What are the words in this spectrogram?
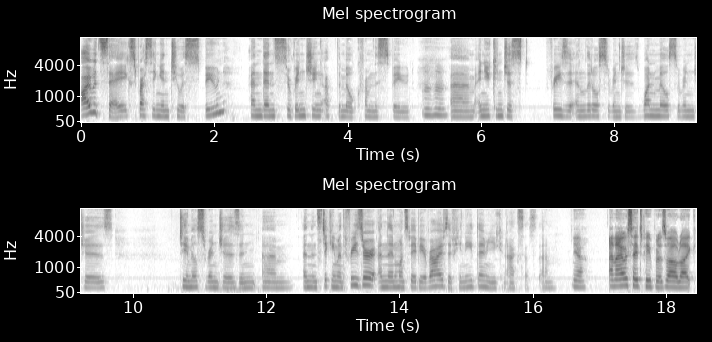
I would say expressing into a spoon and then syringing up the milk from the spoon, um, and you can just freeze it in little syringes, one mil syringes two mil syringes and um, and then sticking them in the freezer. And then once baby arrives, if you need them, you can access them. Yeah. And I always say to people as well, like,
